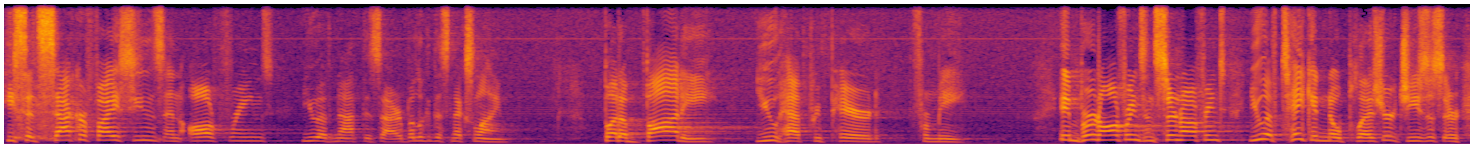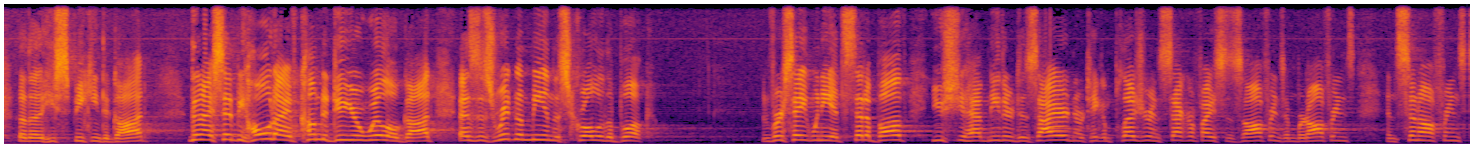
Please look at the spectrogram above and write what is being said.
he said, Sacrifices and offerings you have not desired. But look at this next line. But a body you have prepared for me. In burnt offerings and sin offerings, you have taken no pleasure. Jesus, or, the, he's speaking to God. Then I said, Behold, I have come to do your will, O God, as is written of me in the scroll of the book. In verse 8, when he had said above, You should have neither desired nor taken pleasure in sacrifices, offerings, and burnt offerings, and sin offerings.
